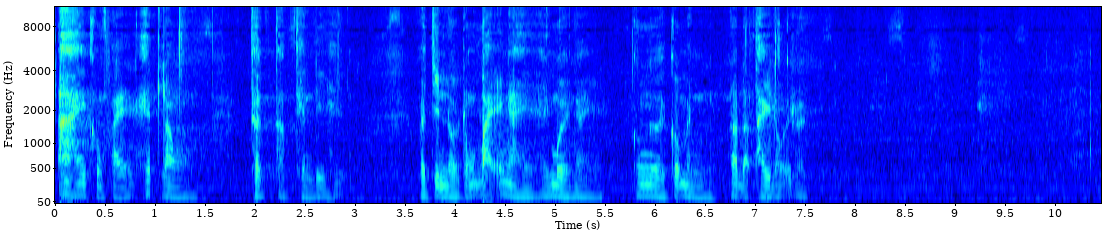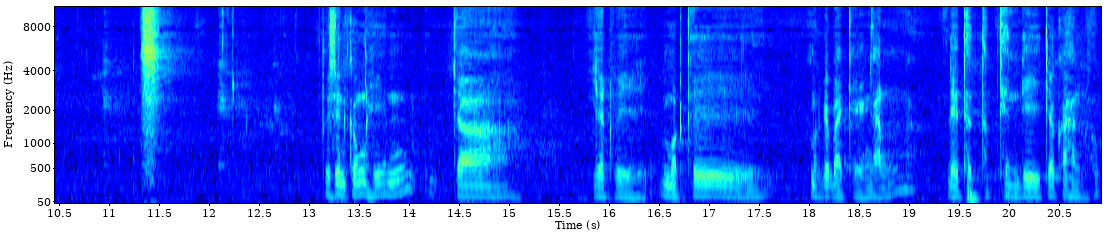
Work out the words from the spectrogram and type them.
ai cũng phải hết lòng thực tập thiền đi hết. Và chỉ nổi trong 7 ngày hay 10 ngày, con người của mình nó đã thay đổi rồi. Tôi xin cống hiến cho liệt vị một cái một cái bài kể ngắn để thực tập thiền đi cho có hạnh phúc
